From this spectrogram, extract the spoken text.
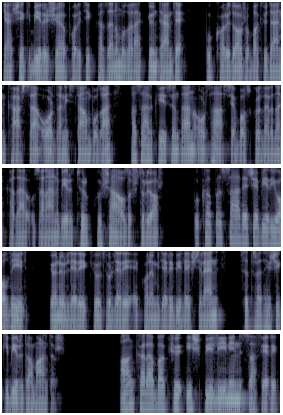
gerçek bir jeopolitik kazanım olarak gündemde. Bu koridor Bakü'den Kars'a, oradan İstanbul'a, Hazar kıyısından Orta Asya bozkırlarına kadar uzanan bir Türk kuşağı oluşturuyor. Bu kapı sadece bir yol değil, gönülleri, kültürleri, ekonomileri birleştiren stratejik bir damardır. Ankara-Bakü İşbirliği'nin zaferi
